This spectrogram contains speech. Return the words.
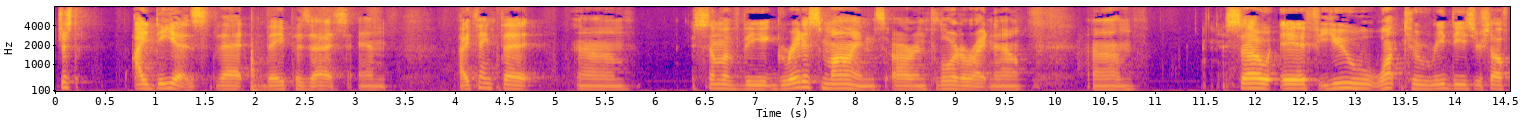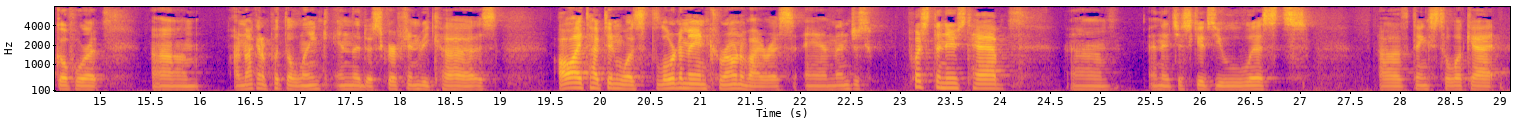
just ideas that they possess. And I think that um, some of the greatest minds are in Florida right now. Um, so if you want to read these yourself, go for it. Um, I'm not going to put the link in the description because all I typed in was Florida man coronavirus, and then just push the news tab, um, and it just gives you lists of things to look at.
